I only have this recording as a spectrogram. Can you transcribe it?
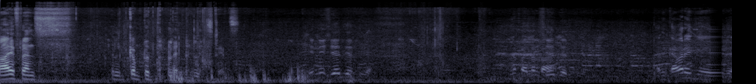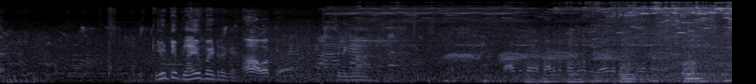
Hi friends welcome to Tamil real estates எண்ணி சேர்த்து எடுத்துக்க சேர்த்து அது கவரேஜ் யூடியூப் லைவ் போயிட்டு இருக்கு ஆ ஓகே சரிங்களா பார்த்துட்டேன் படத்தை பார்த்தோன்னா ஏகப்பட்ட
